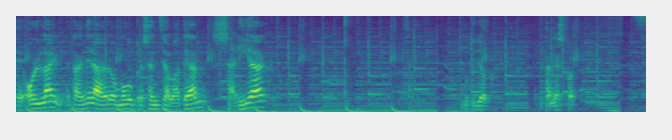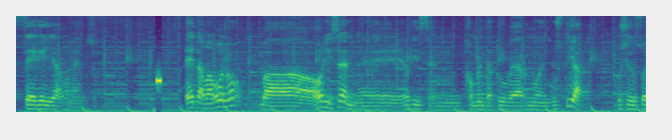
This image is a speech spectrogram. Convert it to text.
e, online eta gainera gero modu presentzial batean, sariak, mutilok, eta neskot, ze gehiago nahi duzu. Eta ba bueno, ba hori zen, e, hori zen komentatu behar nuen guztia. Ikusi duzu,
